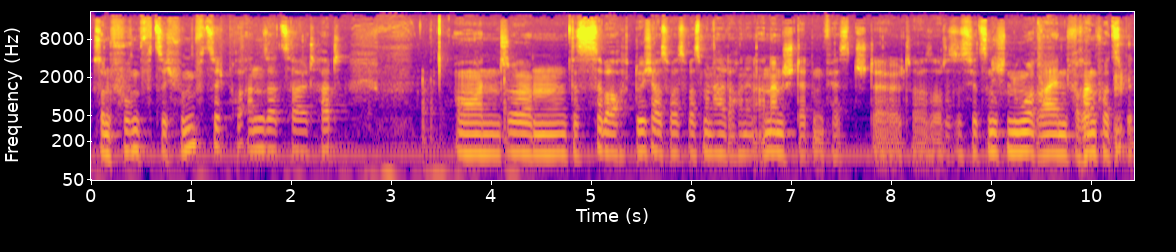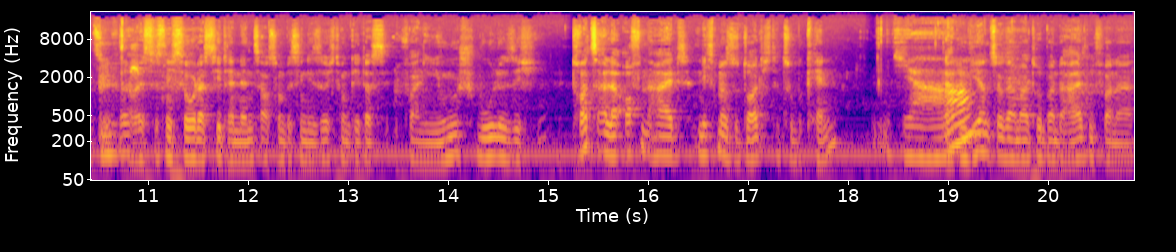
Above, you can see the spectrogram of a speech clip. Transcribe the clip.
so einen 50-50 Ansatz halt hat. Und ähm, das ist aber auch durchaus was, was man halt auch in den anderen Städten feststellt. Also das ist jetzt nicht nur rein Frankfurt-spezifisch. Aber ist es nicht so, dass die Tendenz auch so ein bisschen in diese Richtung geht, dass vor allem junge Schwule sich trotz aller Offenheit nicht mehr so deutlich dazu bekennen? Da Ja. hatten wir uns sogar mal drüber unterhalten. Von einer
